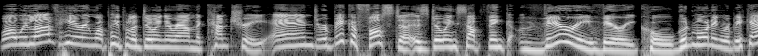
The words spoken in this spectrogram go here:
Well, we love hearing what people are doing around the country, and Rebecca Foster is doing something very, very cool. Good morning, Rebecca.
